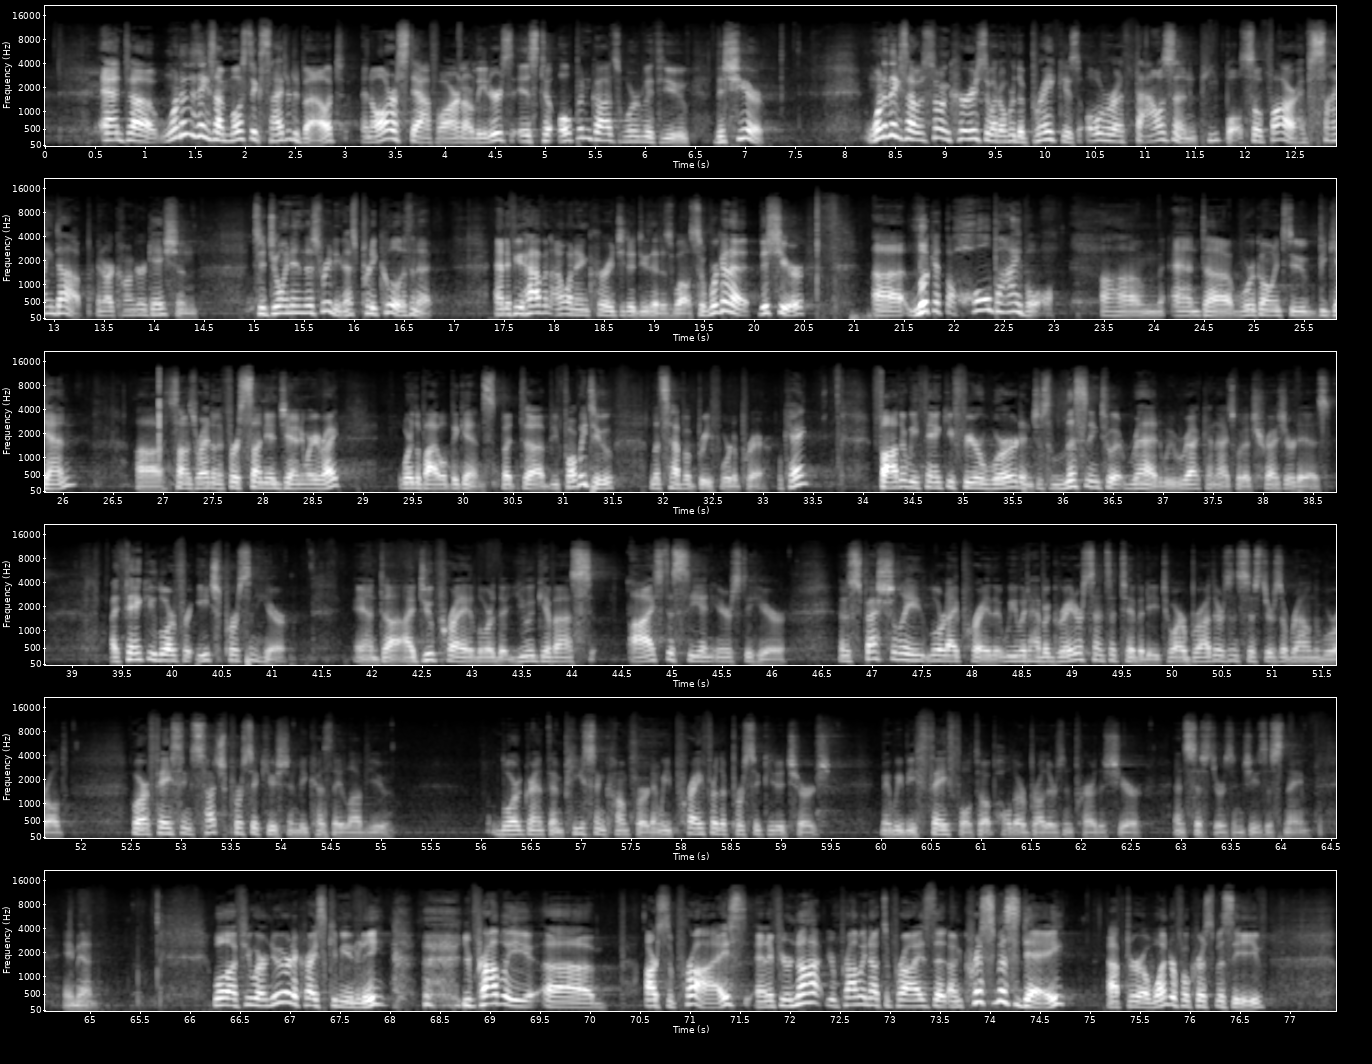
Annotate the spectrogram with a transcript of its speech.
And uh, one of the things I'm most excited about, and all our staff are and our leaders, is to open God's Word with you this year. One of the things I was so encouraged about over the break is over a thousand people so far have signed up in our congregation to join in this reading. That's pretty cool, isn't it? And if you haven't, I want to encourage you to do that as well. So we're going to, this year, uh, look at the whole Bible. Um, and uh, we're going to begin, uh, sounds right, on the first Sunday in January, right? Where the Bible begins. But uh, before we do, let's have a brief word of prayer, okay? Father, we thank you for your word, and just listening to it read, we recognize what a treasure it is. I thank you, Lord, for each person here. And uh, I do pray, Lord, that you would give us eyes to see and ears to hear. And especially, Lord, I pray that we would have a greater sensitivity to our brothers and sisters around the world who are facing such persecution because they love you. Lord, grant them peace and comfort. And we pray for the persecuted church. May we be faithful to uphold our brothers in prayer this year and sisters in Jesus' name. Amen. Well, if you are newer to Christ community, you probably uh, are surprised. And if you're not, you're probably not surprised that on Christmas Day, after a wonderful Christmas Eve,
